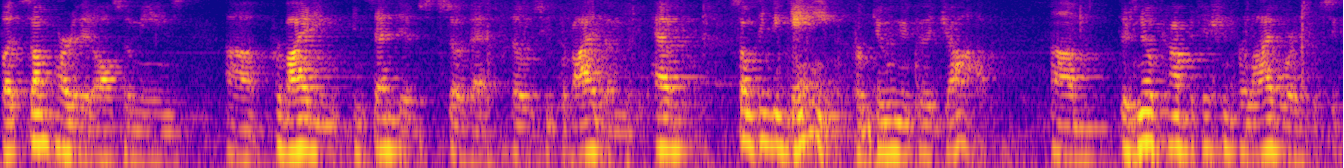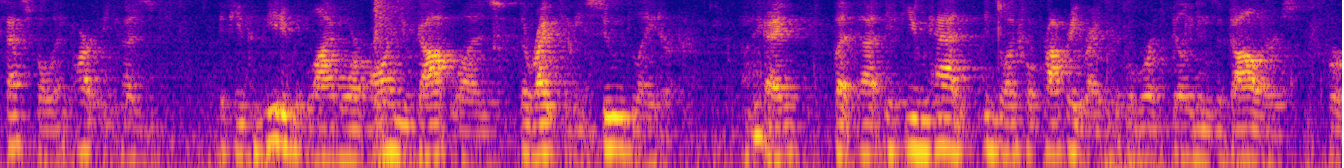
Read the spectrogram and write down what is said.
But some part of it also means uh, providing incentives so that those who provide them have something to gain from doing a good job. Um, there's no competition for LIBOR that was successful in part because if you competed with LIBOR, all you got was the right to be sued later. Okay, but uh, if you had intellectual property rights that were worth billions of dollars for,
